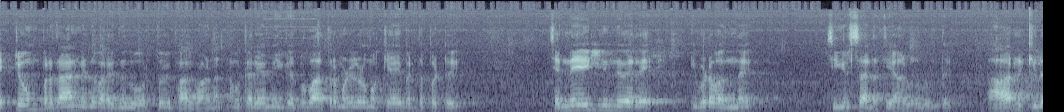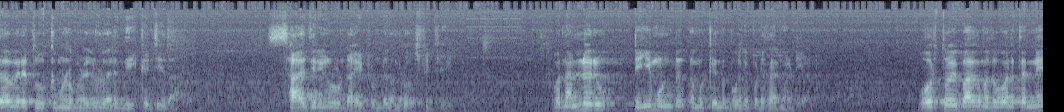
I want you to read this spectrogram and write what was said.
ഏറ്റവും പ്രധാനം എന്ന് പറയുന്നത് ഓർത്തോ വിഭാഗമാണ്. നമുക്കറിയാം ഈ ഗർഭപാത്ര മൊഴികളുമൊക്കെയായി ബന്ധപ്പെട്ട് ചെന്നൈയിൽ നിന്ന് വരെ ഇവിടെ വന്ന് ചികിത്സ നടത്തിയ ആളുകളുണ്ട്. ആറ് കിലോ വരെ തൂക്കമുള്ള മുഴകൾ വരെ നീക്കം ചെയ്ത സാഹചര്യങ്ങൾ ഉണ്ടായിട്ടുണ്ട് നമ്മുടെ ഹോസ്പിറ്റലിൽ. അപ്പോൾ നല്ലൊരു ടീമുണ്ട് നമുക്കിന്ന് ബോധ്യപ്പെടുത്താൻ വേണ്ടിയാണ്. ഓർത്തോ വിഭാഗം അതുപോലെ തന്നെ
